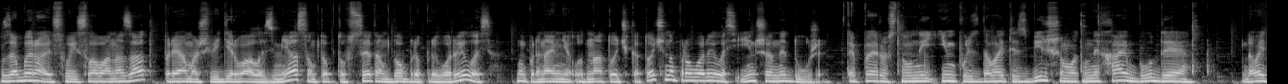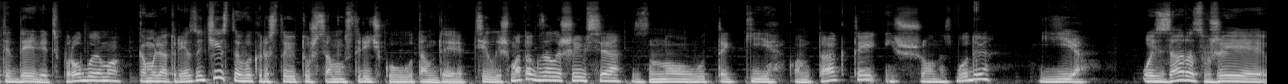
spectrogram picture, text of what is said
Забираю свої слова назад, прямо ж відірвалось з м'ясом, тобто все там добре приварилось. Ну, принаймні, одна точка точно проварилась, інша не дуже. Тепер основний імпульс давайте збільшимо. Нехай буде. Давайте 9 спробуємо. Акумулятор я зачистив, використаю ту ж саму стрічку, там, де цілий шматок залишився. Знову такі контакти. І що у нас буде? Є. Ось зараз вже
